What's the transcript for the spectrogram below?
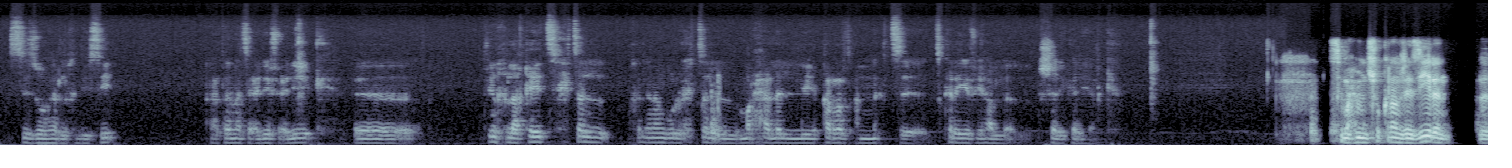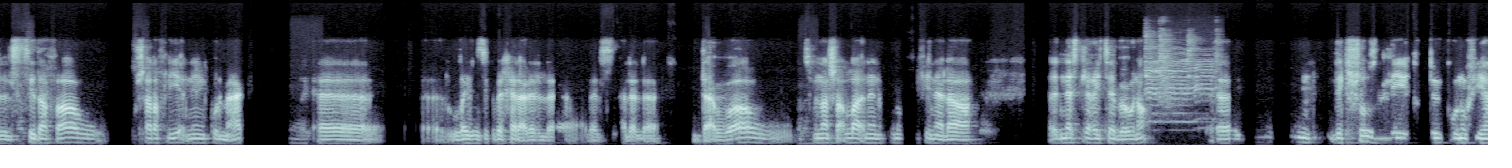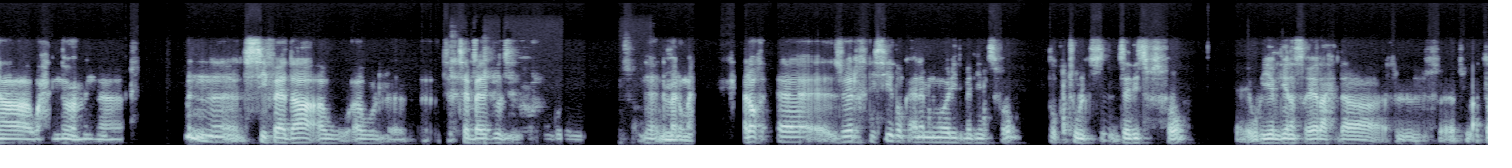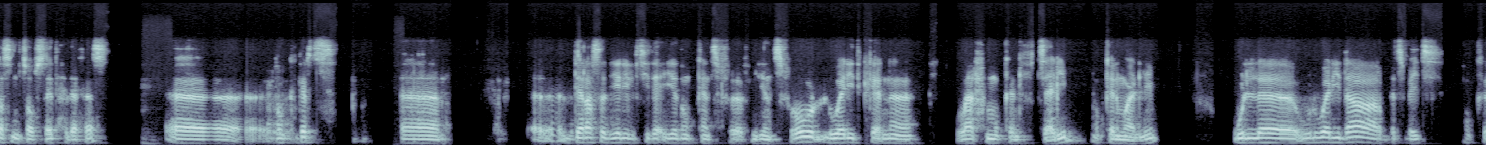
سي زهير الخديسي؟ عطينا تعريف عليك. آه، فين خلقيت حتى خلينا نقولوا حتى المرحلة اللي قررت أنك تكري فيها الشركة ديالك. سي محمد شكرا جزيلا للاستضافة وشرف لي انني نكون معك. آه الله يجزيك بخير على على الدعوة ونتمنى إن شاء الله أننا نكونوا خفيفين على الناس اللي غيتابعونا. des choses اللي قد يكونوا فيها واحد النوع من من الاستفادة أو أو تبادل المعلومات. alors زهير الخديسي donc أنا من مواليد مدينة صفرو donc تولدت تزاديت في صفرو. وهي مدينة صغيرة حدا في الأطلس المتوسط حدا فاس. donc درت الدراسة ديالي الابتدائية donc كانت في مدينة صفرو الوالد كان الله يرحمه كان في التعليم وكان معلم. والوالدة ربة بيت donc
